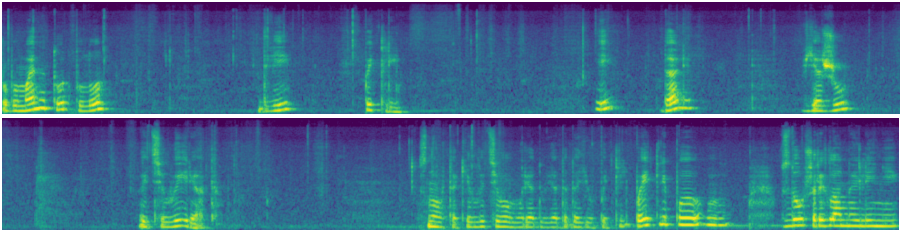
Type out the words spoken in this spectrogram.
щоб у мене тут було дві петлі. І далі в'яжу лицьовий ряд. Знов таки в лицевому ряду я додаю петлі, петлі по, вздовж регланної лінії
